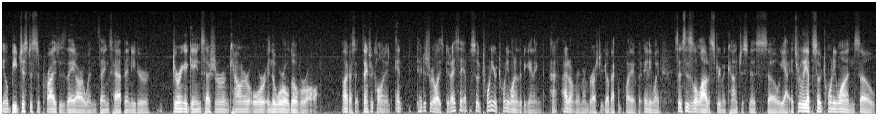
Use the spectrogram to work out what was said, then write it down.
you know be just as surprised as they are when things happen, either during a game session or encounter, or in the world overall. Like I said, thanks for calling in. And I just realized, did I say episode 20 or 21 at the beginning? I, I don't remember. I should go back and play it. But anyway, since this is a lot of stream of consciousness, so yeah, it's really episode 21. So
